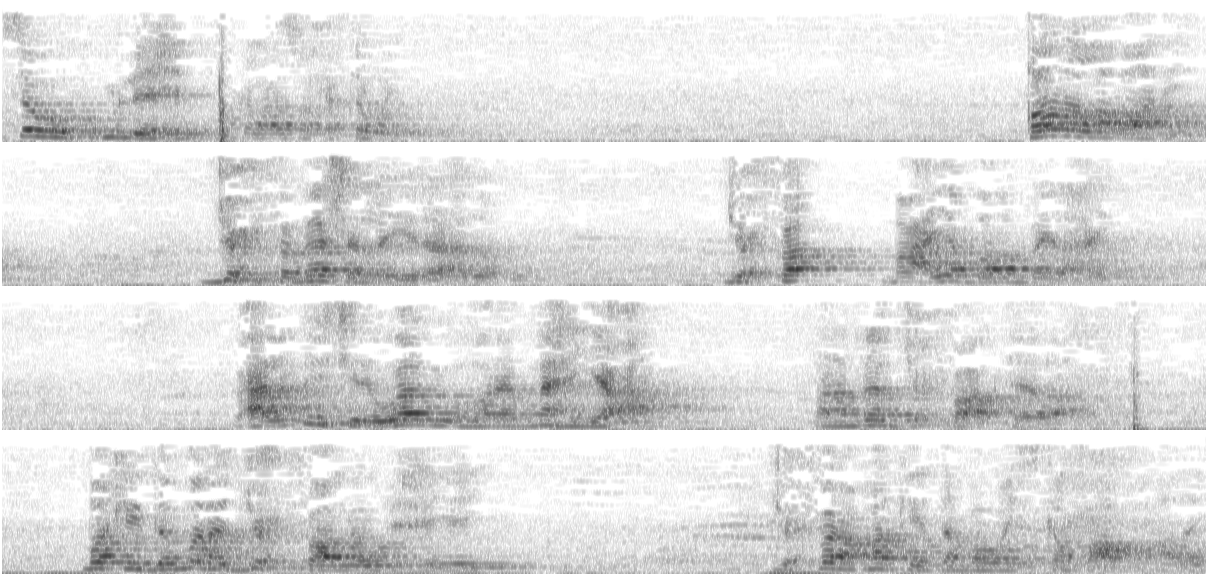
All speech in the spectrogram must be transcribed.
isagoo kugu leexin marka laga soo xirto wey qolada labaadi juxfa meesha la yidhaahdo juxfa magacyo badan bay lahayd. Waxaa la dhihi jiray waagii hore mahyaca waana meel juxfa agteeda markii dambena juxfa loo bixiyey. juxfana markii dambe way iska baaba'day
